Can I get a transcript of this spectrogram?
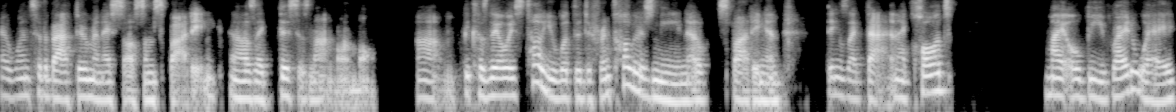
I went to the bathroom and I saw some spotting. And I was like, this is not normal. Um, because they always tell you what the different colors mean of spotting and things like that. And I called my OB right away.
